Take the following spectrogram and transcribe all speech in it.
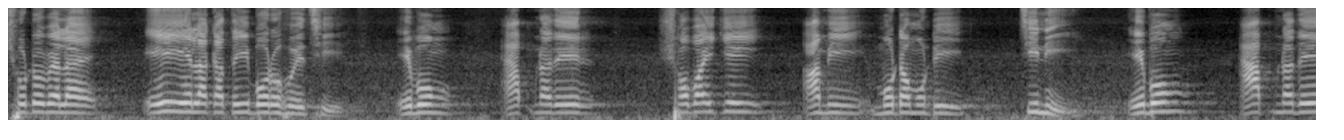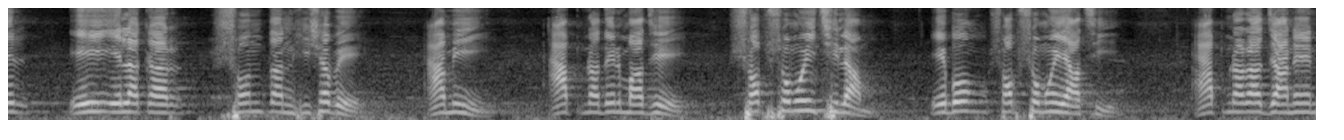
ছোটোবেলায় এই এলাকাতেই বড় হয়েছি এবং আপনাদের সবাইকেই আমি মোটামুটি চিনি এবং আপনাদের এই এলাকার সন্তান হিসাবে আমি আপনাদের মাঝে সবসময় ছিলাম এবং সবসময় আছি। আপনারা জানেন,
